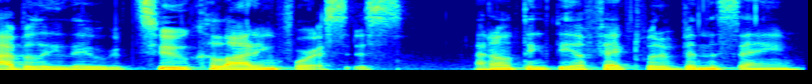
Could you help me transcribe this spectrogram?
I believe they were two colliding forces. I don't think the effect would have been the same.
